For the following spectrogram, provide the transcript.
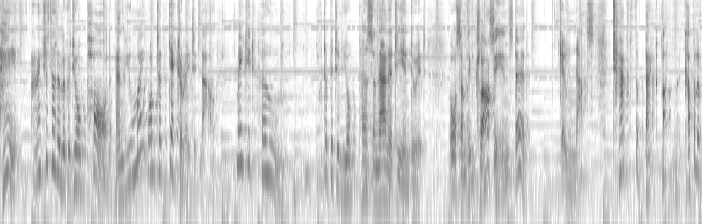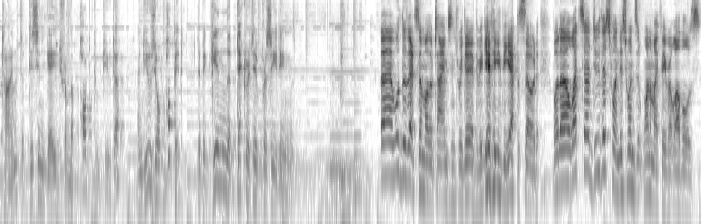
Hey, I just had a look at your pod, and you might want to decorate it now. Make it home. Put a bit of your personality into it, or something classy instead. Go nuts. Tap the back button a couple of times to disengage from the pod computer, and use your poppet to begin the decorative proceedings. Uh, we'll do that some other time since we did it at the beginning of the episode. But uh, let's uh, do this one. This one's one of my favorite levels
